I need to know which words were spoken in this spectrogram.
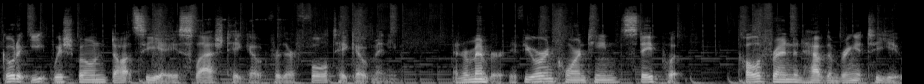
Go to eatwishbone.ca slash takeout for their full takeout menu. And remember, if you are in quarantine, stay put. Call a friend and have them bring it to you.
